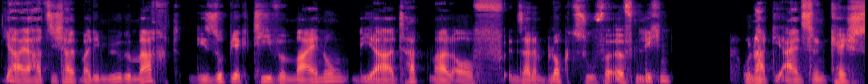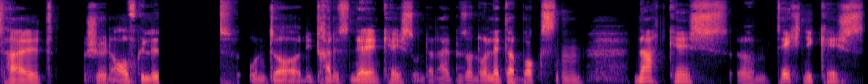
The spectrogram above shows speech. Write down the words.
ja, er hat sich halt mal die Mühe gemacht, die subjektive Meinung, die er halt hat, mal auf in seinem Blog zu veröffentlichen und hat die einzelnen Caches halt schön aufgelistet unter die traditionellen Caches und dann halt besondere Letterboxen, Nachtcaches, ähm, Technik-Caches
